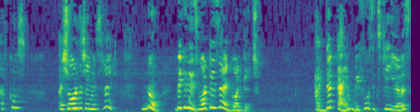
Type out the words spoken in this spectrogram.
of course i showed the changes right no with this what is the advantage at that time, before 60 years,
